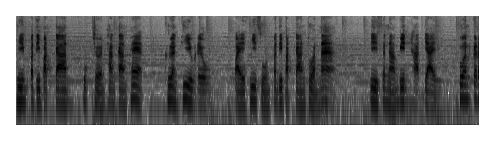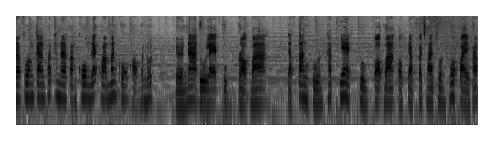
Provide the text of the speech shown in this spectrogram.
ทีมปฏิบัติการฉุกเฉินทางการแพทย์เคลื่อนที่เร็ว ไปที่ศูนย์ปฏิบัติการส่วนหน้า ที่สนามบินหาดใหญ่ ส่วนกระทรวงการพัฒนาสังคมและความมั่นคงของมนุษย์ เดินหน้าดูแลกลุ่มเปราะบาง จัดตั้งศูนย์คัดแยกกลุ่มเปราะบางออกจากประชาชนทั่วไปครับ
